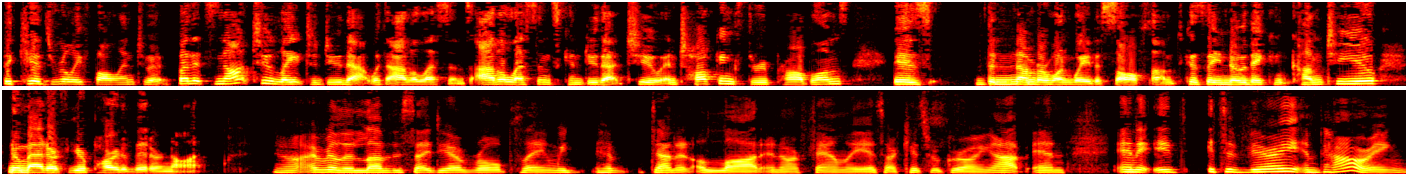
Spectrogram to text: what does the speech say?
the kids really fall into it. But it's not too late to do that with adolescents. Adolescents can do that too. And talking through problems is the number one way to solve them because they know they can come to you no matter if you're part of it or not. You know, I really love this idea of role playing. We have done it a lot in our family as our kids were growing up, and and it it's a very empowering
